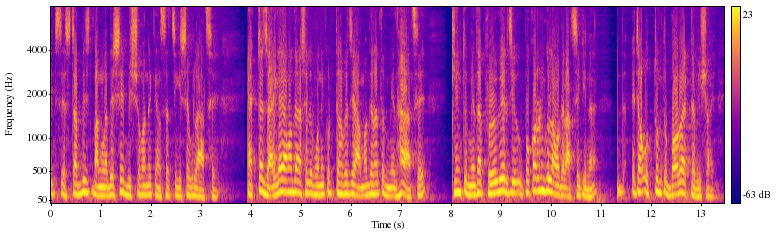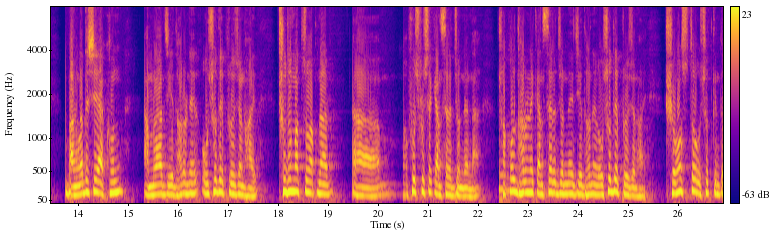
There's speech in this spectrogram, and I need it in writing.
ইটস এস্টাবলিশড বাংলাদেশে বিশ্বমানের ক্যান্সার চিকিৎসাগুলো আছে। একটা জায়গায় আমাদের আসলে মনে করতে হবে যে আমাদের হয়তো মেধা আছে কিন্তু মেধা প্রয়োগের যে উপকরণগুলো আমাদের আছে কিনা এটা অত্যন্ত বড় একটা বিষয়। বাংলাদেশে এখন আমরা যে ধরনের ঔষধের প্রয়োজন হয় শুধুমাত্র আপনার আহ, ফুসফুসের ক্যান্সারের জন্য না। সকল ধরনের ক্যান্সারের জন্য যে ধরনের ঔষধের প্রয়োজন হয় সমস্ত ওষুধ কিন্তু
